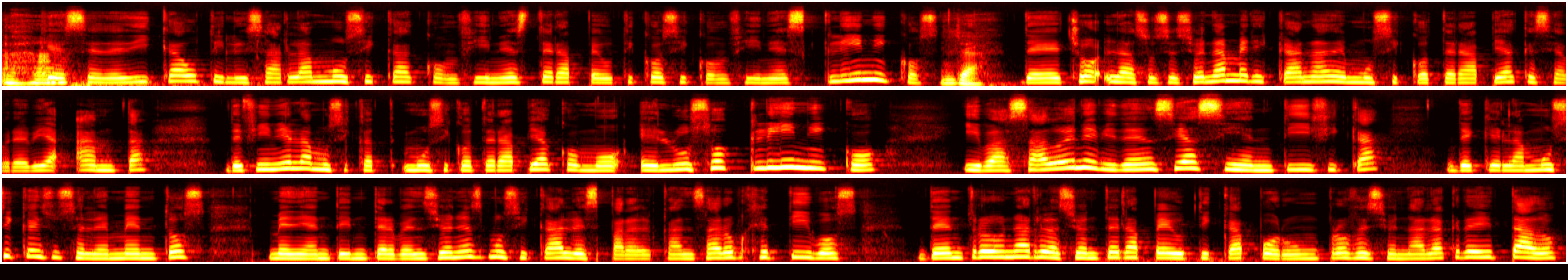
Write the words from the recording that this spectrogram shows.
Ajá. que se dedica a utilizar la música con fines terapéuticos y con fines clínicos. Ya. De hecho, la Asociación Americana de Musicoterapia, que se abrevia AMTA, define la musica- musicoterapia como el uso clínico y basado en evidencia científica de que la música y sus elementos, mediante intervenciones musicales para alcanzar objetivos dentro de una relación terapéutica por un profesional acreditado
